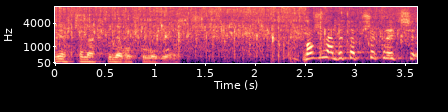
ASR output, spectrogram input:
Jeszcze na chwilę musimy wziąć. Można by to przykryć yy,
